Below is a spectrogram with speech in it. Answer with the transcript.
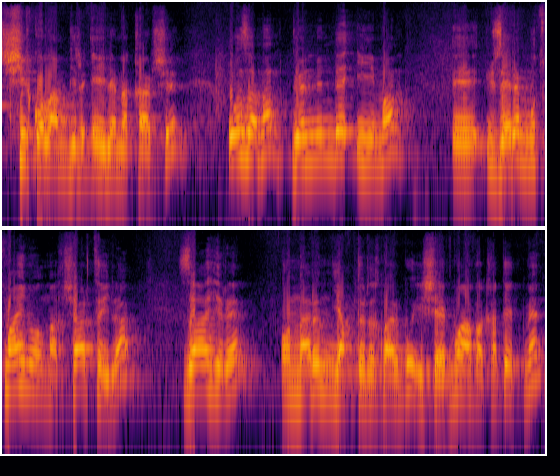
şirk olan bir eyleme karşı, o zaman gönlünde iman e, üzere mutmain olmak şartıyla zahiren onların yaptırdıkları bu işe muvaffakat etmen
